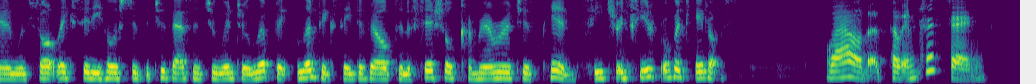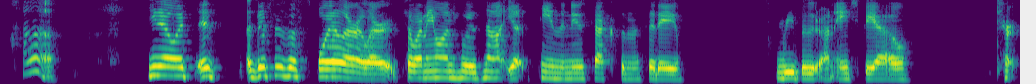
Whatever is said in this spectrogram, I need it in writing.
And when Salt Lake City hosted the 2002 Winter Olympic- Olympics, they developed an official commemorative pin featuring funeral potatoes. Wow, that's so interesting. Huh. You know, it's it's this is a spoiler alert. So anyone who has not yet seen the new Sex in the City reboot on HBO, tur-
